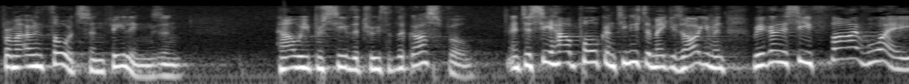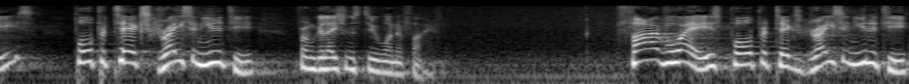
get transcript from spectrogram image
From our own thoughts and feelings and how we perceive the truth of the gospel. And to see how Paul continues to make his argument, we're going to see five ways Paul protects grace and unity from Galatians 2 1 and 5. Five ways Paul protects grace and unity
